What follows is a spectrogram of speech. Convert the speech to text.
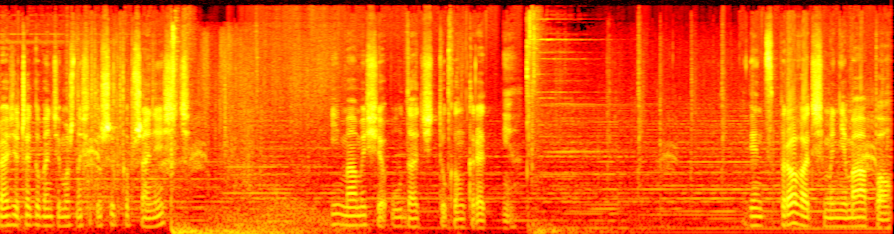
W razie czego będzie można się tu szybko przenieść. I mamy się udać tu konkretnie. Więc prowadź mnie mapo.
